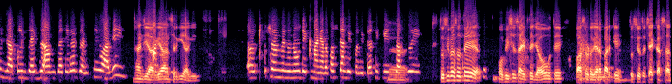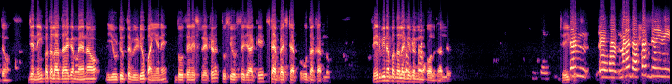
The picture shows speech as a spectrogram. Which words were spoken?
ਪੰਜਾਬ ਪੁਲਿਸ ਦਾ ਐਗਜ਼ਾਮ ਦਾ ਜਿਹੜਾ ਰਿਜ਼ਲਟ ਸੀ ਉਹ ਆ ਗਿਆ ਹਾਂਜੀ ਆ ਗਿਆ। ਆਨਸਰ ਕੀ ਆ ਗਈ? ਸਰ ਮੈਨੂੰ ਨਾ ਦੇਖਣਾ ਨਹੀਂ ਆਦਾ ਫਸਟ ਟਾਈਮ ਪੇਪਰ ਦਿੱਤਾ ਸੀ ਪਲੀਜ਼। ਦੱਸ ਦਿਓ ਜੀ। ਤੁਸੀਂ ਬਸ ਉਤੇ ਅਫੀਸ਼ੀਅਲ ਸਾਈਟ ਤੇ ਜਾਓ ਉਤੇ ਪਾਸਵਰਡ ਵਗੈਰਾ ਭਰ ਕੇ ਤੁਸੀਂ ਉੱਥੇ ਚੈੱਕ ਕਰ ਸਕਦੇ ਹੋ। ਜੇ ਨਹੀਂ ਪਤਾ ਲੱਗਦਾ ਹੈਗਾ ਮੈਂ ਨਾ YouTube ਤੇ ਵੀਡੀਓ ਪਾਈਆਂ ਨੇ ਦੋ ਤਿੰਨ ਇਸ ਰਿਲੇਟਡ ਤੁਸੀਂ ਉਸ ਤੇ ਜਾ ਕੇ ਸਟੈਪ ਬਾਈ ਸਟੈਪ ਉਦਾਂ ਕਰ ਲਓ। ਫਿਰ ਵੀ ਨਾ ਪਤਾ ਲੱਗੇ ਫਿਰ ਮੈਨੂੰ ਕਾਲ ਕਰ ਲਿਓ। ਠੀਕ ਹੈ। ਮੈਂ ਦੱਸ ਸਕਦੇ ਹੋ ਵੀ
